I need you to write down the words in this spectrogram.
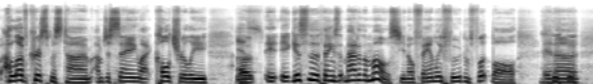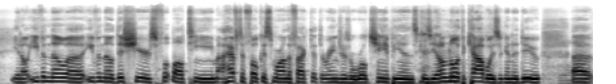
I love Christmas time. I'm just saying, like culturally, Yes. uh, it, it gets to the things that matter the most. You know, family, food, and football. And uh, you know, even though uh, even though this year's football team, I have to focus more on the fact that the Rangers are world champions because you don't know what the Cowboys are going to do. Uh,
